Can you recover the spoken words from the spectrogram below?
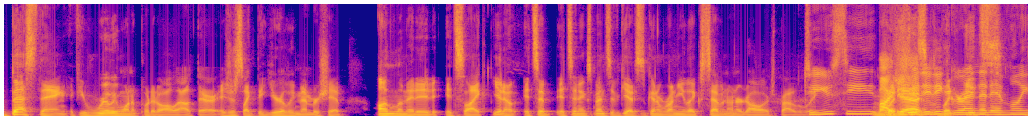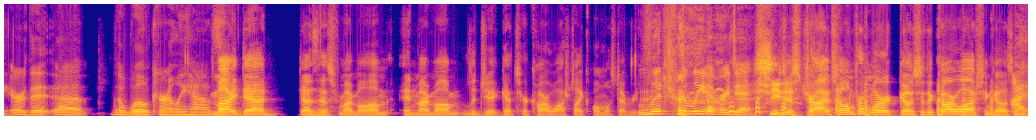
The best thing, if you really want to put it all out there, is just like the yearly membership, unlimited. It's like, you know, it's a it's an expensive gift. It's gonna run you like seven hundred dollars probably. Do you see My the dad- shit-eating grin that Emily or that uh, the Will currently has? My dad does this for my mom, and my mom legit gets her car washed like almost every day. Literally every day. she just drives home from work, goes to the car wash, and goes home.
